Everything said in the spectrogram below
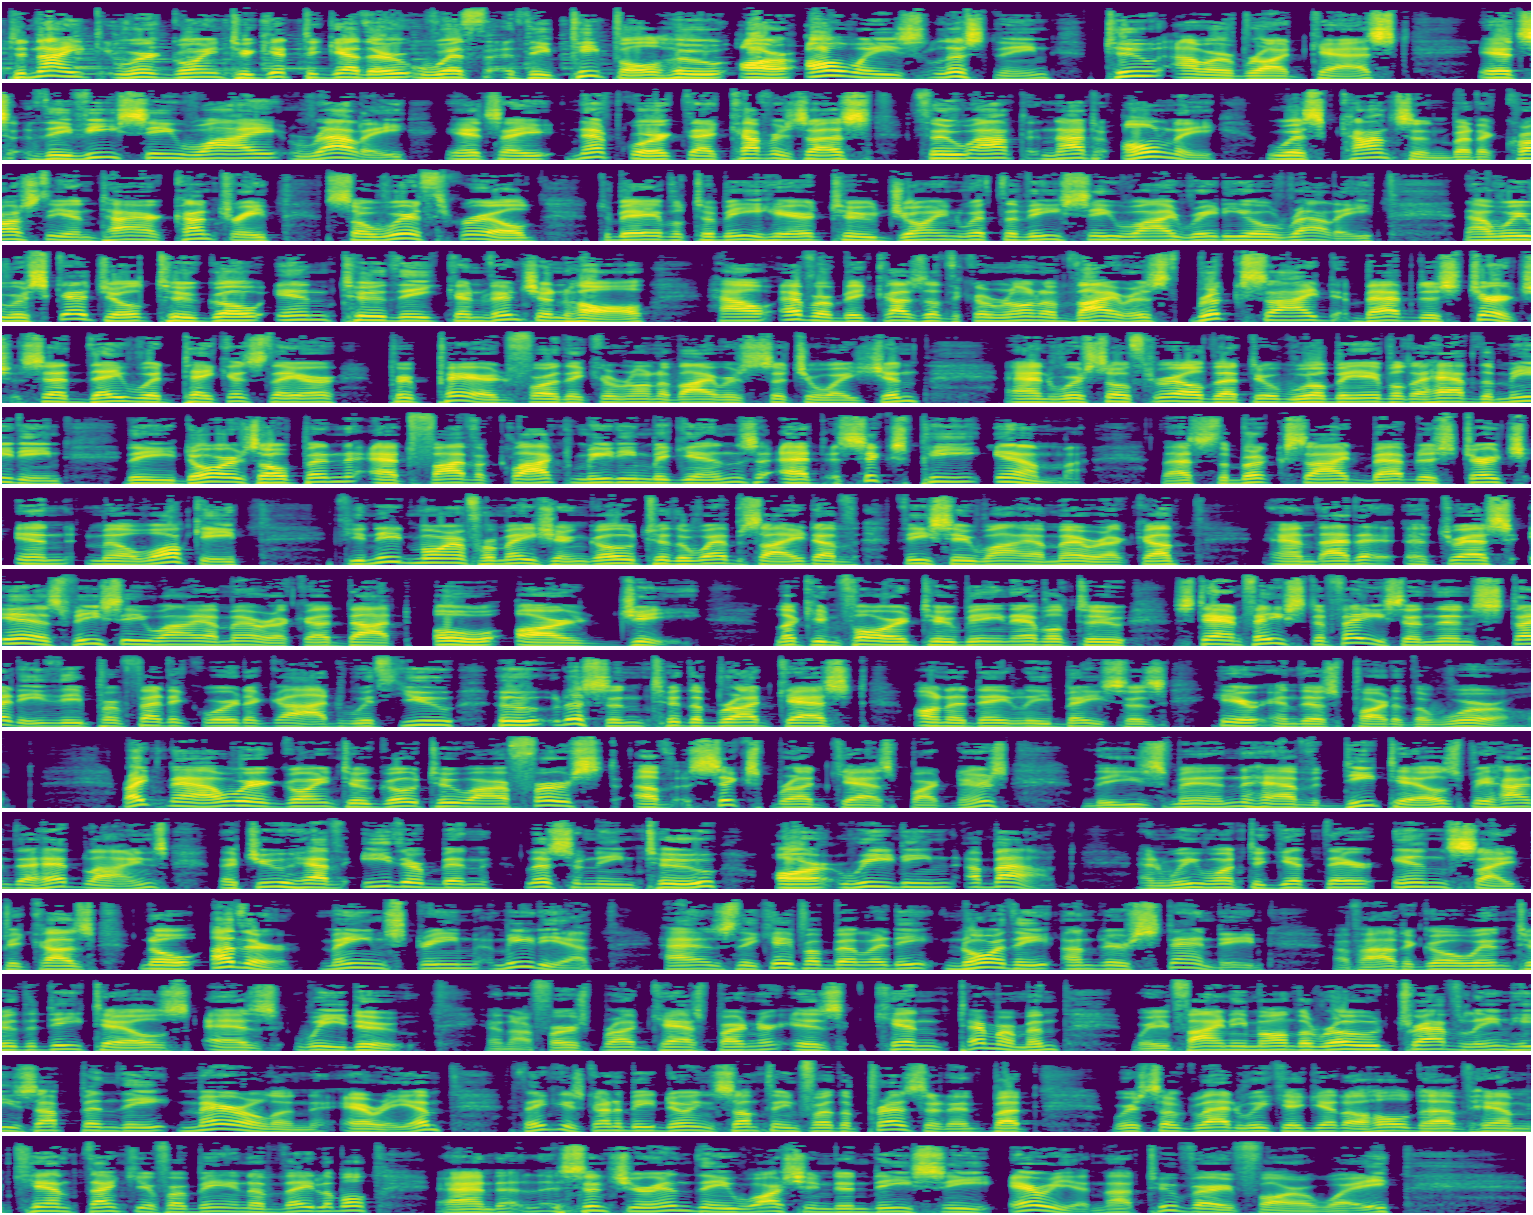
Tonight, we're going to get together with the people who are always listening to our broadcast it's the VCY Rally. It's a network that covers us throughout not only Wisconsin, but across the entire country. So we're thrilled to be able to be here to join with the VCY Radio Rally. Now, we were scheduled to go into the convention hall However, because of the coronavirus, Brookside Baptist Church said they would take us. They are prepared for the coronavirus situation. And we're so thrilled that we'll be able to have the meeting. The doors open at 5 o'clock. Meeting begins at 6 p.m. That's the Brookside Baptist Church in Milwaukee. If you need more information, go to the website of VCY America and that address is vcyamerica.org. Looking forward to being able to stand face to face and then study the prophetic word of God with you who listen to the broadcast on a daily basis here in this part of the world. Right now, we're going to go to our first of six broadcast partners. These men have details behind the headlines that you have either been listening to or reading about and we want to get their insight because no other mainstream media has the capability nor the understanding of how to go into the details as we do. And our first broadcast partner is Ken Timmerman. We find him on the road traveling. He's up in the Maryland area. I think he's going to be doing something for the president, but we're so glad we could get a hold of him. Ken, thank you for being available. And since you're in the Washington, D.C. area, not too very far away,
